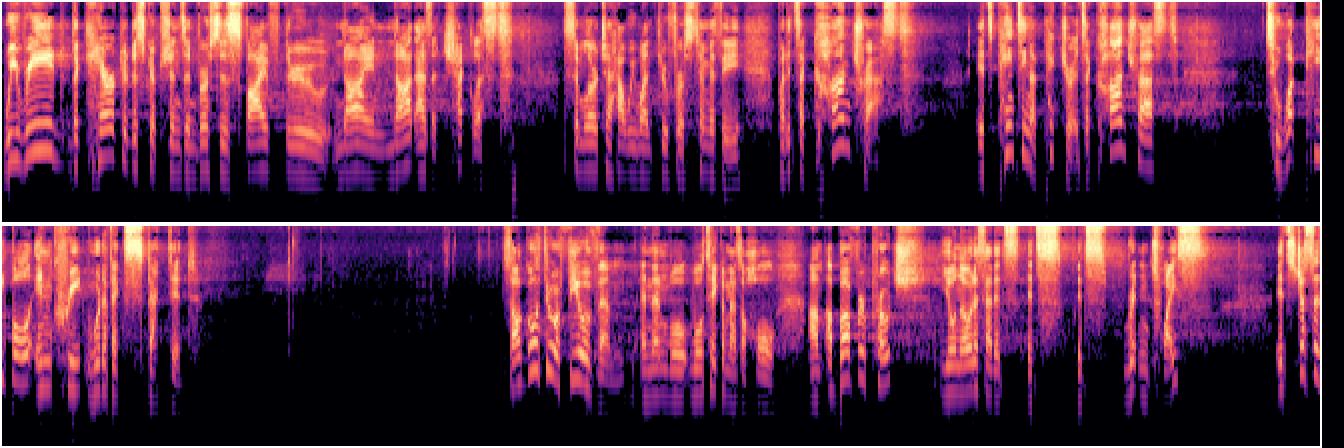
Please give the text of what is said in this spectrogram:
We read the character descriptions in verses 5 through 9 not as a checklist, similar to how we went through 1 Timothy, but it's a contrast. It's painting a picture. It's a contrast to what people in Crete would have expected. So I'll go through a few of them, and then we'll, we'll take them as a whole. Um, above reproach, you'll notice that it's, it's, it's written twice. It's just a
